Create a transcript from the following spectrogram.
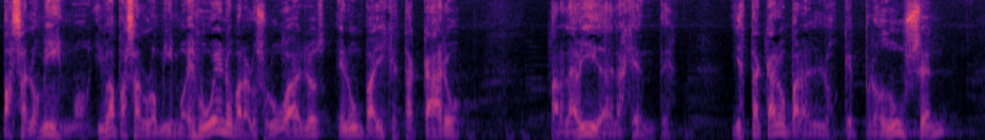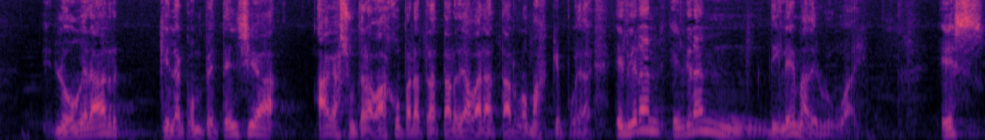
pasa lo mismo y va a pasar lo mismo. Es bueno para los uruguayos en un país que está caro para la vida de la gente y está caro para los que producen lograr que la competencia haga su trabajo para tratar de abaratar lo más que pueda. El gran, el gran dilema del Uruguay es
